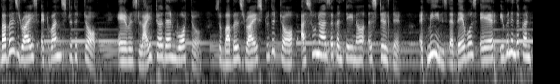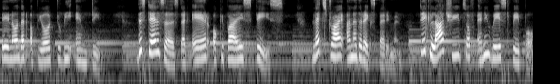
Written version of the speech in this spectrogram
Bubbles rise at once to the top. Air is lighter than water, so bubbles rise to the top as soon as the container is tilted. It means that there was air even in the container that appeared to be empty. This tells us that air occupies space. Let's try another experiment. Take large sheets of any waste paper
